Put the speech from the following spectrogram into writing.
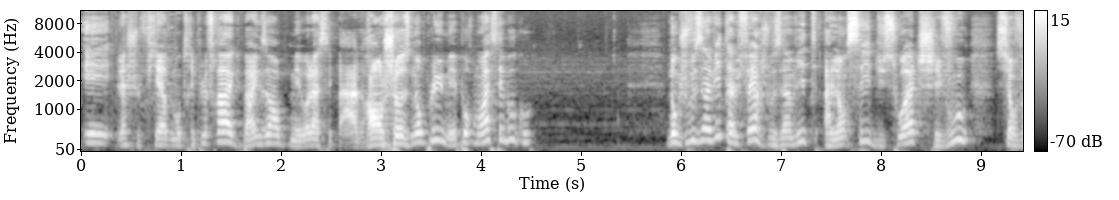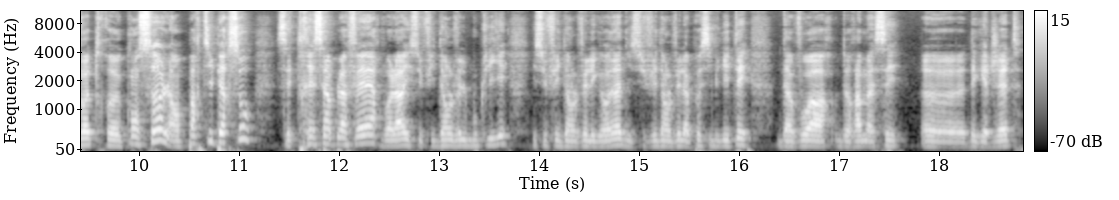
et là je suis fier de mon triple frag par exemple, mais voilà c'est pas grand chose non plus, mais pour moi c'est beaucoup. Donc je vous invite à le faire, je vous invite à lancer du Swatch chez vous sur votre console en partie perso. C'est très simple à faire, voilà, il suffit d'enlever le bouclier, il suffit d'enlever les grenades, il suffit d'enlever la possibilité d'avoir, de ramasser euh, des gadgets.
